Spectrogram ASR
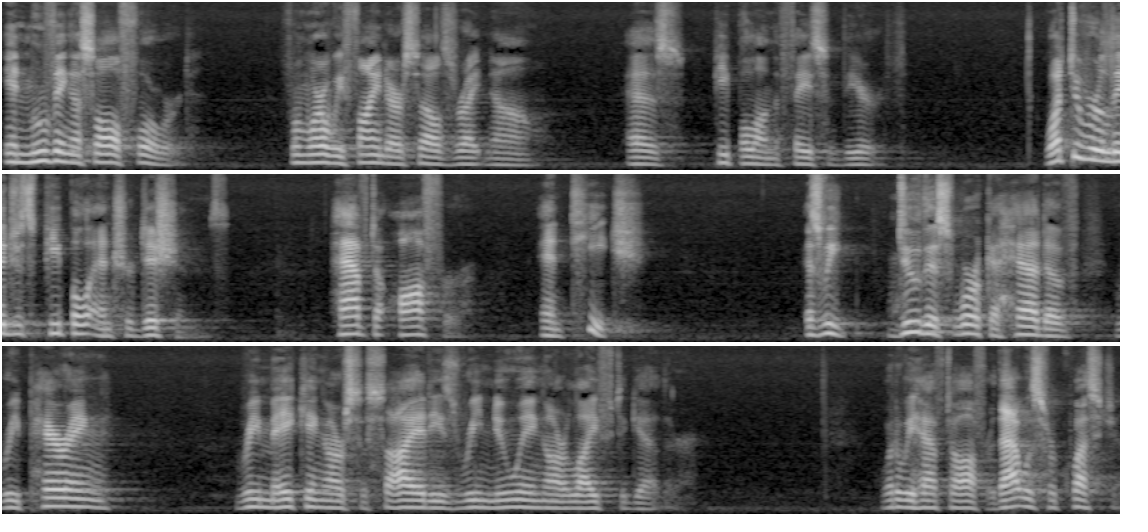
in moving us all forward from where we find ourselves right now as people on the face of the earth. What do religious people and traditions have to offer and teach as we do this work ahead of repairing remaking our societies, renewing our life together. What do we have to offer? That was her question.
